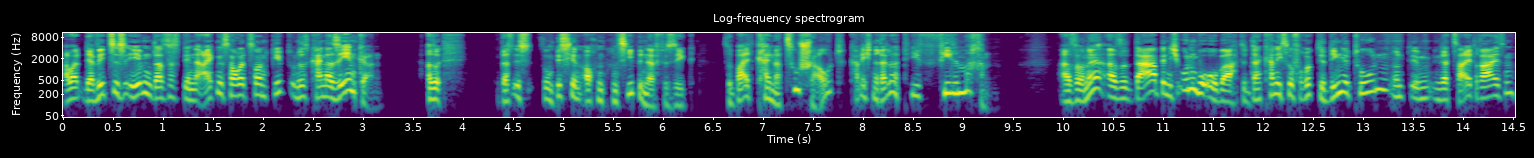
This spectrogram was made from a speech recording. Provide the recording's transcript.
Aber der Witz ist eben, dass es den Ereignishorizont gibt und es keiner sehen kann. Also das ist so ein bisschen auch ein Prinzip in der Physik. Sobald keiner zuschaut, kann ich relativ viel machen. Also, ne, also da bin ich unbeobachtet, dann kann ich so verrückte Dinge tun und in, in der Zeit reisen.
